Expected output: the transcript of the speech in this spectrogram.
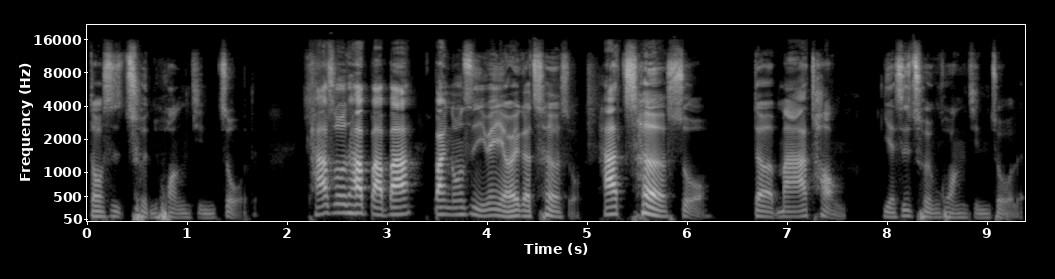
都是纯黄金做的。他说他爸爸办公室里面有一个厕所，他厕所的马桶也是纯黄金做的。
